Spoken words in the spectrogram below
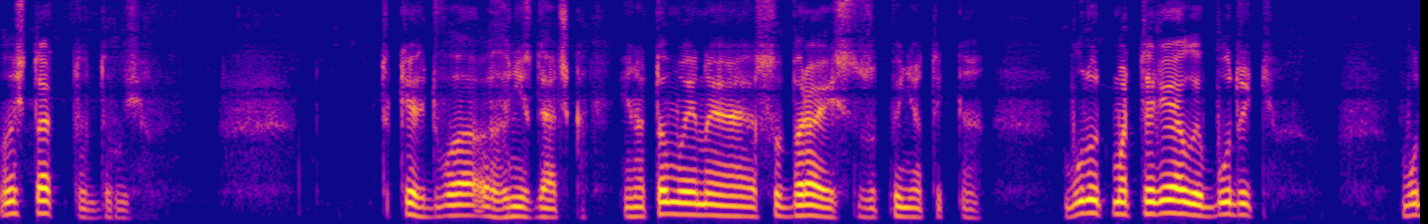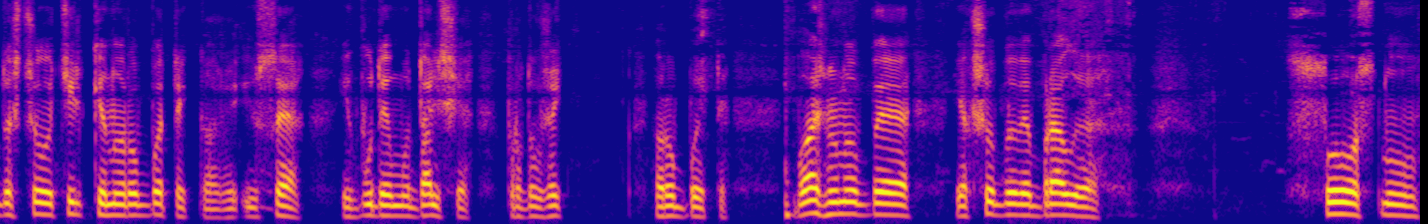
Ось так тут, друзі. Таких два гніздечка. І на тому я не собираюсь зупиняти. Будуть матеріали, будуть. Буде чого тільки наробити, каже, і все. І будемо далі продовжувати робити. Бажано би, якщо б ви брали сосну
